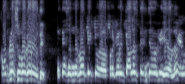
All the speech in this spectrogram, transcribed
कॉम्प्लेक्स उभं करत होते. तर त्या संदर्भात एक प्रकरण कालच त्यांच्यावर हे झालं. हो.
